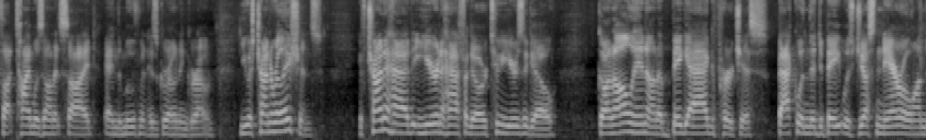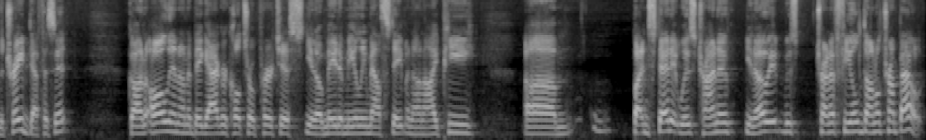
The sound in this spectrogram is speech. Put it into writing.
thought time was on its side, and the movement has grown and grown. U.S.-China relations. If China had a year and a half ago or two years ago gone all in on a big ag purchase, back when the debate was just narrow on the trade deficit, gone all in on a big agricultural purchase, you know, made a mealy mouth statement on IP, um, but instead it was trying to, you know, it was trying to field Donald Trump out.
